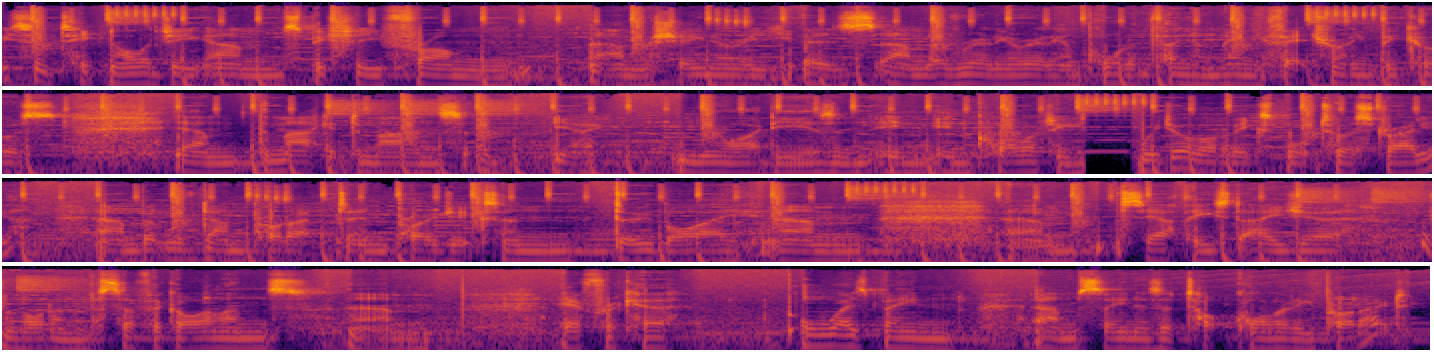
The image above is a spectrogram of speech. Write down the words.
We see technology, um, especially from um, machinery, is um, a really, really important thing in manufacturing because um, the market demands, you know, new ideas and, and, and quality. We do a lot of export to Australia, um, but we've done product and projects in Dubai, um, um, Southeast Asia, a lot in the Pacific Islands, Africa. Always been seen as a top quality product.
